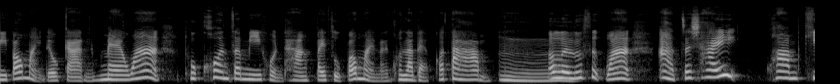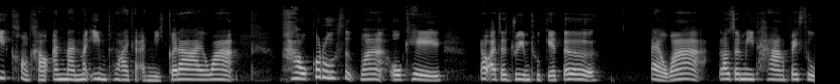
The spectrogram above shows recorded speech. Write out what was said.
มีเป้าหมายเดียวกัน แม้ว่าทุกคนจะมีหนทางไปสู่เป้าหมายนั้นคนละแบบก็ตามอืมเราเลยรู้สึกว่าอาจจะใช้ความคิดของเขาอันนั้นมาอิมพลายกับอันนี้ก็ได้ว่า เขาก็รู้สึกว่าโอเค เราอาจจะ dream together แต่ว่าเราจะมีทางไปสู่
